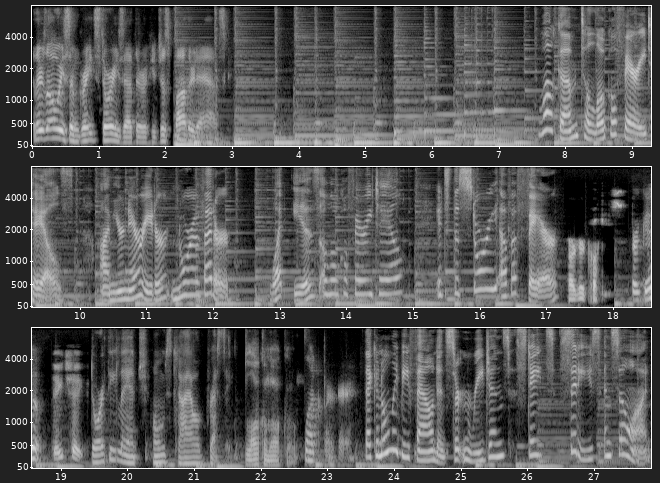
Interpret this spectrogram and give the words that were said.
There's always some great stories out there if you just bother to ask. Welcome to Local Farey Tales. I'm your narrator, Nora Vetter. What is a local fairy tale? It's the story of a fare, Berger cookies. Burgoo, Date shake. Dorothy Lynch homestyle dressing. Locomoco. Slug Burger. that can only be found in certain regions, states, cities, and so on.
